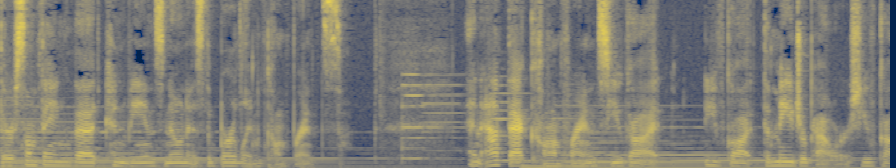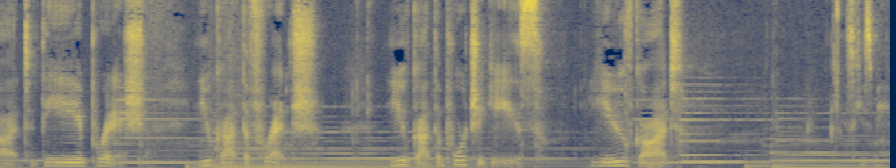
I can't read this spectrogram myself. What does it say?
there's something that convenes known as the Berlin Conference. And at that conference, you got you've got the major powers. You've got the British, you've got the French, you've got the Portuguese, you've got excuse me.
